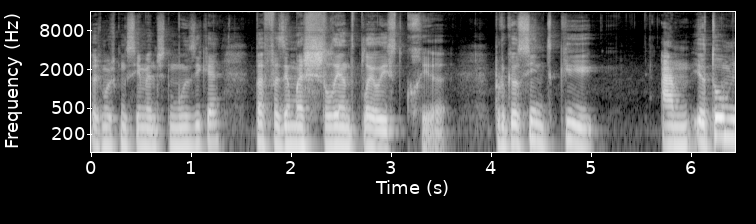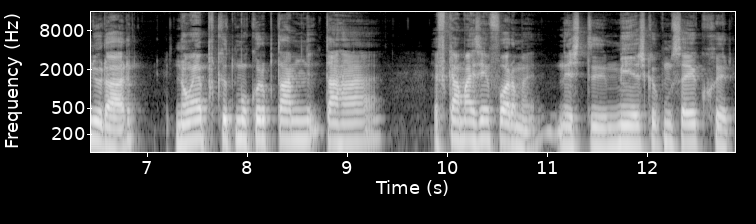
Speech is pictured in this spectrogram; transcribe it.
aos meus conhecimentos de música, para fazer uma excelente playlist de corrida. Porque eu sinto que eu estou a melhorar, não é porque o meu corpo está a, está a ficar mais em forma neste mês que eu comecei a correr.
